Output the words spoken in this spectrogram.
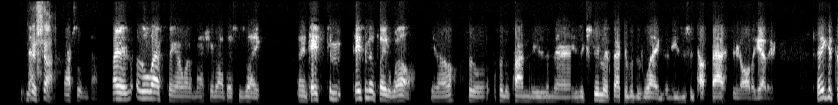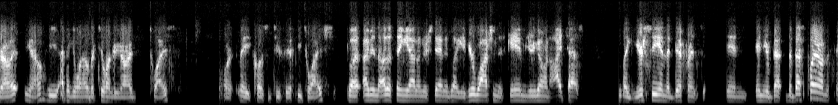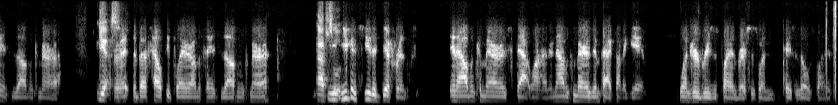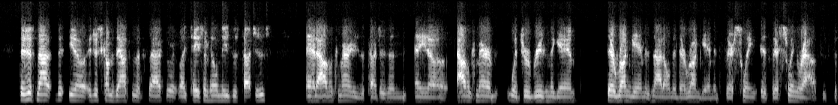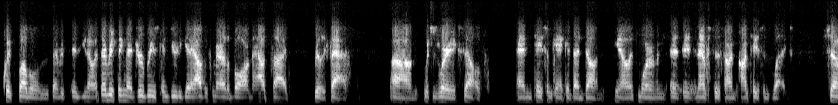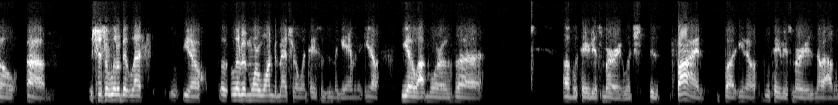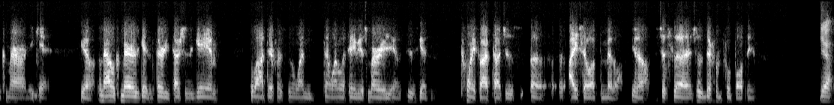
no, no shot. Absolutely not. I mean, the last thing I want to mention about this is like, I mean, Taysom Taysom Hill played well, you know, for the for the time that he's in there. He's extremely effective with his legs, and he's just a tough bastard altogether. And he could throw it, you know. He I think he went over 200 yards twice, or maybe close to 250 twice. But I mean, the other thing you got to understand is like if you're watching this game, you're going eye test, like you're seeing the difference in in your be- the best player on the Saints is Alvin Kamara Yes. Right? The best healthy player on the Saints is Alvin Kamara. Absolutely. You, you can see the difference in Alvin Kamara's stat line and Alvin Kamara's impact on a game when Drew Brees is playing versus when Taysom Hill is playing. There's just not, you know, it just comes down to the fact that like Taysom Hill needs his touches and Alvin Kamara needs his touches, and, and you know Alvin Kamara with Drew Brees in the game their run game is not only their run game; it's their swing, it's their swing routes, it's the quick bubbles, it's every, you know, it's everything that Drew Brees can do to get Alvin Kamara the ball on the outside really fast, um, which is where he excels. And Taysom can't get that done. You know, it's more of an, an emphasis on on Taysom's legs. So um, it's just a little bit less, you know, a little bit more one dimensional when Taysom's in the game, and you know, you get a lot more of. Uh, of Latavius Murray, which is fine, but you know Latavius Murray is no Alvin Kamara, and he can't. You know, when Alvin Kamara is getting 30 touches a game, it's a lot different than when than when Latavius Murray you know, is getting 25 touches uh, ISO up the middle. You know, it's just uh, it's just a different football team. Yeah.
